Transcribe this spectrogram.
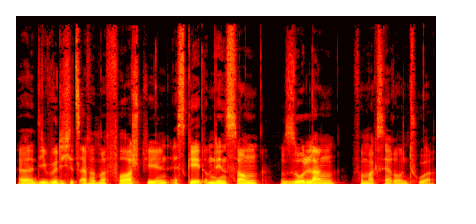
Äh, die würde ich jetzt einfach mal vorspielen. Es geht um den Song So lang von Max Herre und Tour.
